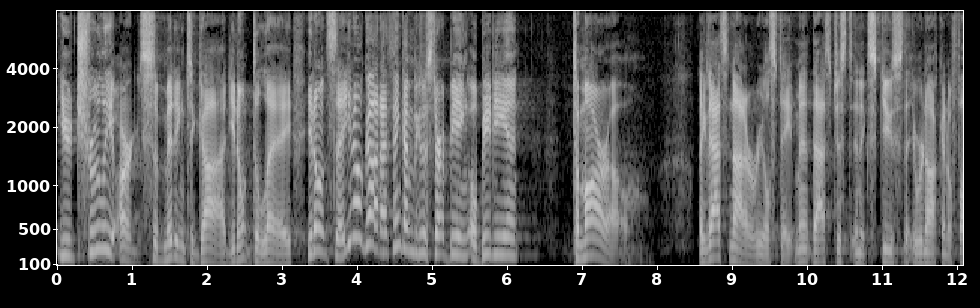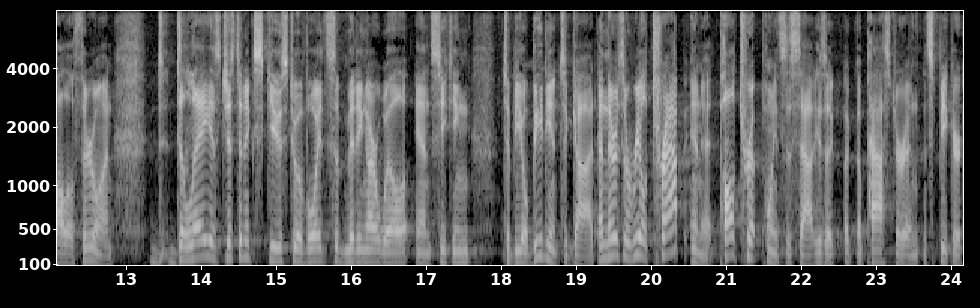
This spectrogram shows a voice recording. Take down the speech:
you truly are submitting to God, you don't delay. You don't say, you know, God, I think I'm going to start being obedient tomorrow. Like, that's not a real statement. That's just an excuse that we're not going to follow through on. D- delay is just an excuse to avoid submitting our will and seeking to be obedient to God. And there's a real trap in it. Paul Tripp points this out. He's a, a, a pastor and a speaker.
